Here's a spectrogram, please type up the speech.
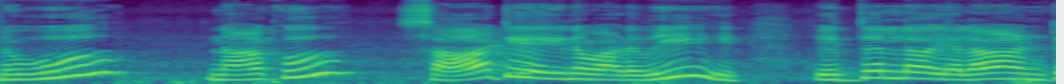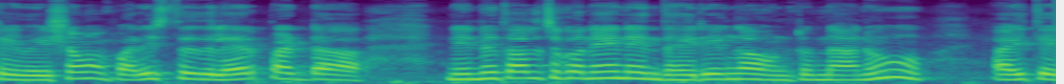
నువ్వు నాకు సాటి అయిన వాడవి. యుద్ధంలో ఎలా అంటే విషమ పరిస్థితులు ఏర్పడ్డా నిన్ను తలుచుకొనే నేను ధైర్యంగా ఉంటున్నాను. అయితే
